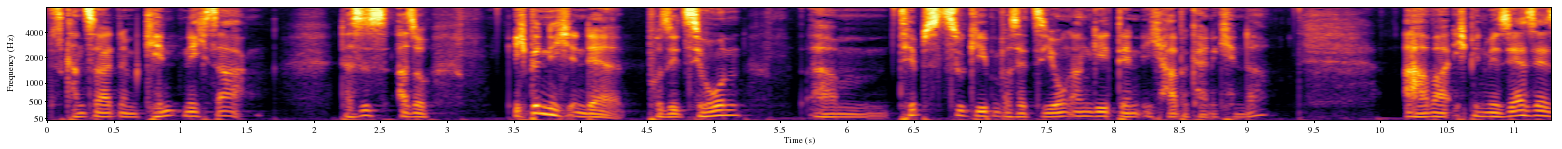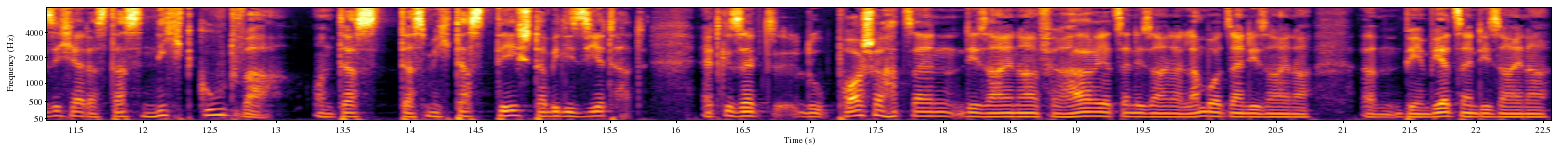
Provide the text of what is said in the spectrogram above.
Das kannst du halt einem Kind nicht sagen. Das ist, also, ich bin nicht in der Position, ähm, Tipps zu geben, was Erziehung angeht, denn ich habe keine Kinder. Aber ich bin mir sehr, sehr sicher, dass das nicht gut war, und dass, dass mich das destabilisiert hat. Er hat gesagt, du, Porsche hat seinen Designer, Ferrari hat seinen Designer, Lambo hat seinen Designer, ähm, BMW hat seinen Designer.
